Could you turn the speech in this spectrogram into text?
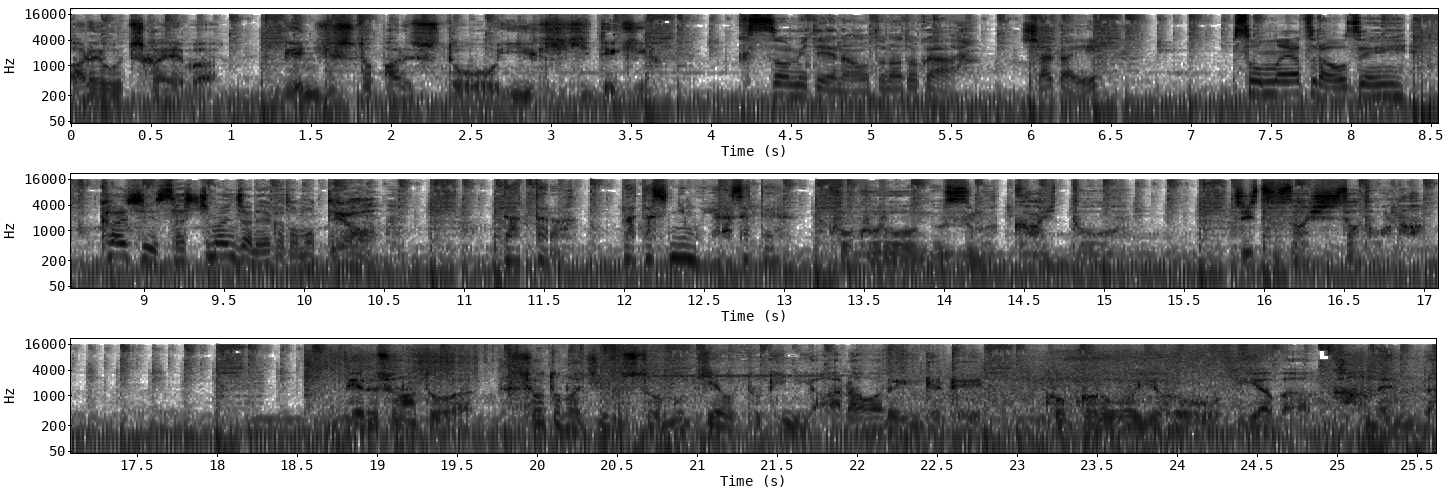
あれを使えば現実とパレスとを行き来できる。クソみてえな大人とか社会？そんな奴らを全員改心させちまうんじゃねえかと思ってよだったら私にもやらせて。心を盗む怪盗。実在したとはな。ペルソナとは外の事物と向き合う時に現れ入れて心をよろういわば仮面だ。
